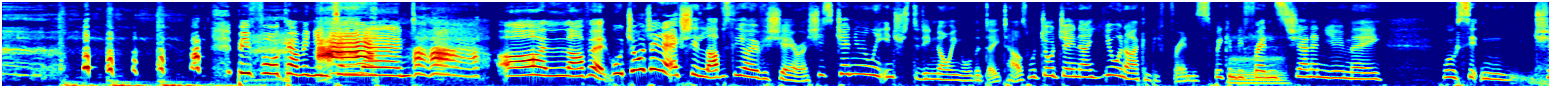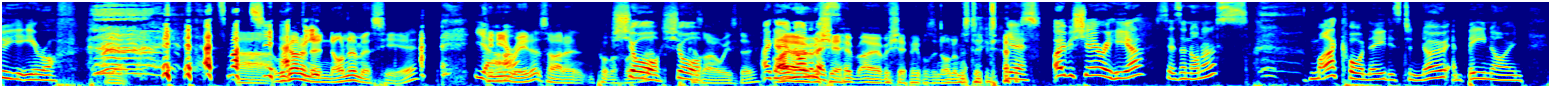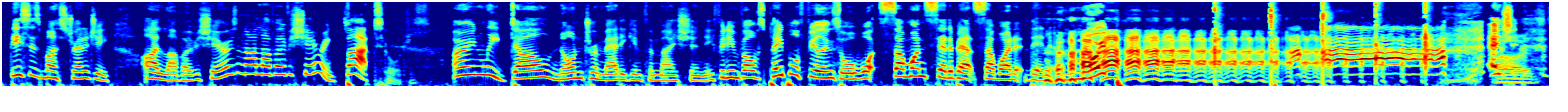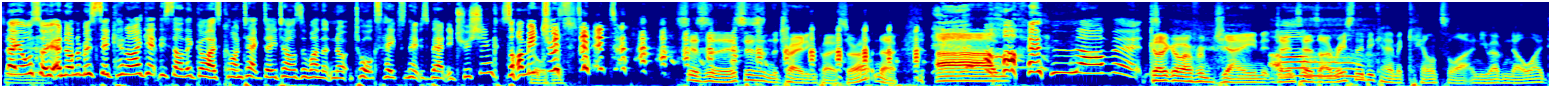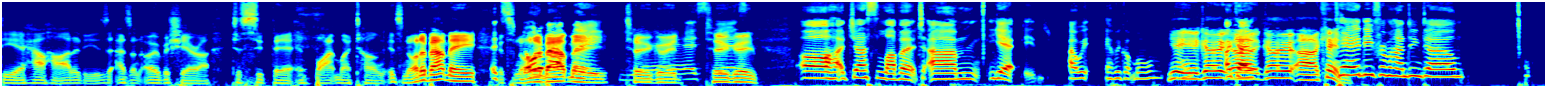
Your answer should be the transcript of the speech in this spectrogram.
Before coming into ah! land. Oh, I love it. Well, Georgina actually loves the oversharer. She's genuinely interested in knowing all the details. Well, Georgina, you and I can be friends. We can be friends. Hmm. Shannon, you, me. We'll sit and chew your ear off. That's much Uh, we got an anonymous here. yeah. Can you read it so I don't put my Sure, sure. Because I always do. Okay, I anonymous. Overshare, I overshare people's anonymous details. Yes. Oversharer here, says Anonymous. My core need is to know and be known. This is my strategy. I love oversharers and I love oversharing, but Gorgeous. Only dull, non dramatic information. If it involves people or feelings or what someone said about someone, then nope. and she, Oh, they also. Anonymous said, Can I get this other guy's contact details, the one that not, talks heaps and heaps about nutrition? Because I'm Gorgeous. interested. This isn't, this isn't the trading post, all right? No. Um, I love it. Got to go on from Jane. Jane says, I Oh. recently became a counsellor, and you have no idea how hard it is as an oversharer to sit there and bite my tongue. It's not about me. It's, not, about, me. Too Yes, good. Too yes. good. Oh, I just love it. Um, yeah. Are we, have we got more? Yeah, yeah, go, Okay. uh, go, uh, Ken. Candy from Huntingdale.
